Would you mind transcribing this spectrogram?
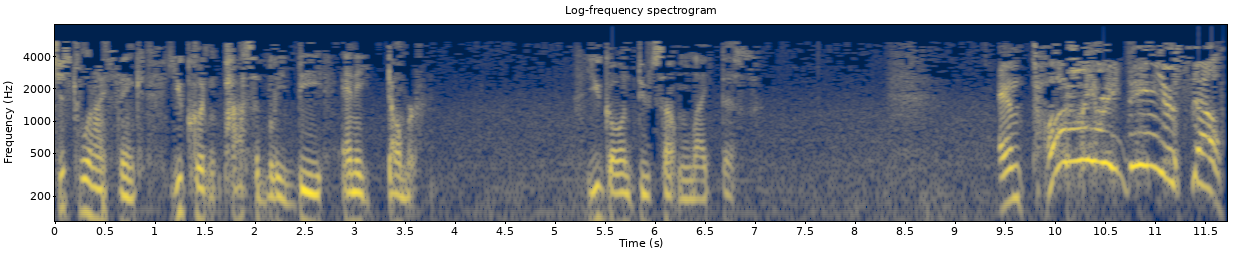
just when I think you couldn't possibly be any dumber, you go and do something like this. And totally redeem yourself!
